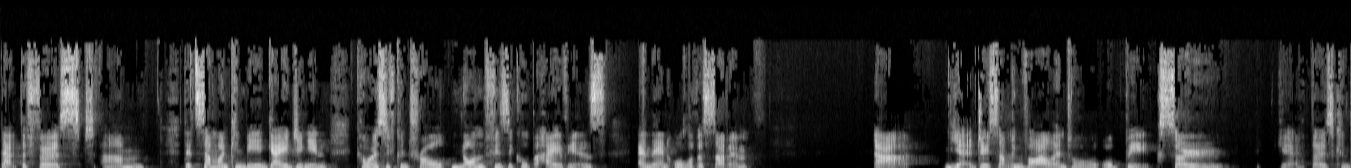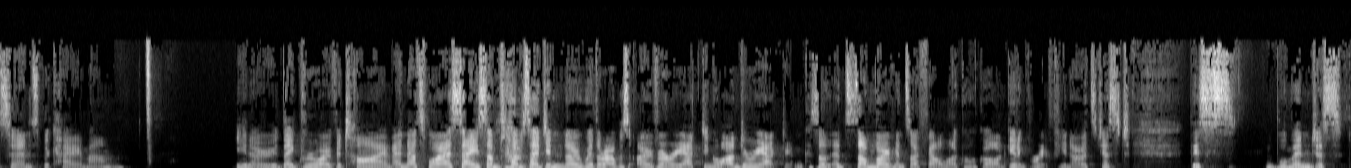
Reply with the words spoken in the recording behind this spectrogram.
that the first um, that someone can be engaging in coercive control, non-physical behaviors, and then all of a sudden, uh, yeah, do something violent or or big. So yeah, those concerns became um, you know, they grew over time. And that's why I say sometimes I didn't know whether I was overreacting or underreacting because at some moments I felt like, oh God, get a grip. You know, it's just this woman just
